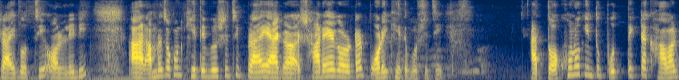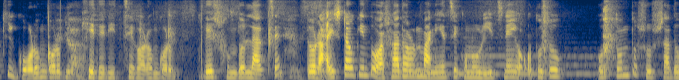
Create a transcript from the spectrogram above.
ট্রাই করছি অলরেডি আর আমরা যখন খেতে বসেছি প্রায় এগারো, সাড়ে এগারোটার পরে খেতে বসেছি। আর তখনও কিন্তু প্রত্যেকটা খাবার কি গরম গরম খেতে দিচ্ছে, গরম গরম। বেশ সুন্দর লাগছে। তো রাইসটাও কিন্তু অসাধারণ বানিয়েছে, কোনো রিচ নেই, অথচ অত্যন্ত সুস্বাদু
